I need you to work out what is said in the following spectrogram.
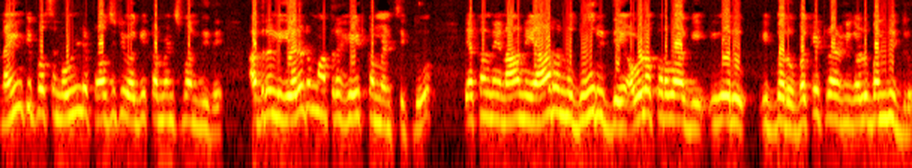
ನೈಂಟಿ ಪರ್ಸೆಂಟ್ ಒಳ್ಳೆ ಪಾಸಿಟಿವ್ ಆಗಿ ಕಮೆಂಟ್ಸ್ ಬಂದಿದೆ. ಅದರಲ್ಲಿ ಎರಡು ಮಾತ್ರ ಹೇಟ್ ಕಮೆಂಟ್ಸ್ ಇತ್ತು. ಯಾಕಂದ್ರೆ ನಾನು ಯಾರನ್ನು ದೂರಿದ್ದೆ, ಅವಳ ಪರವಾಗಿ ಇವರು ಇಬ್ಬರು ಬಕೆಟ್ ರಾಣಿಗಳು ಬಂದಿದ್ರು.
